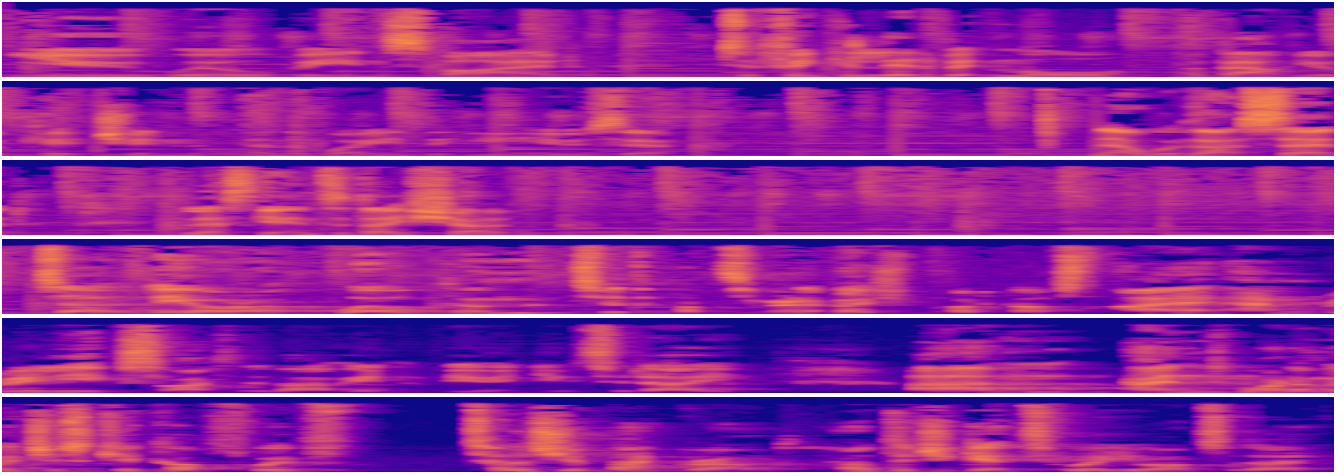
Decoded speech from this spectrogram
you will be inspired to think a little bit more about your kitchen and the way that you use it. Now, with that said, let's get into today's show. So, Liora, welcome to the Property Renovation Podcast. I am really excited about interviewing you today. Um, and why don't we just kick off with Tell us your background. How did you get to where you are today?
